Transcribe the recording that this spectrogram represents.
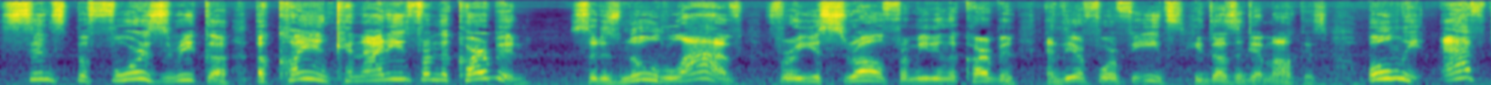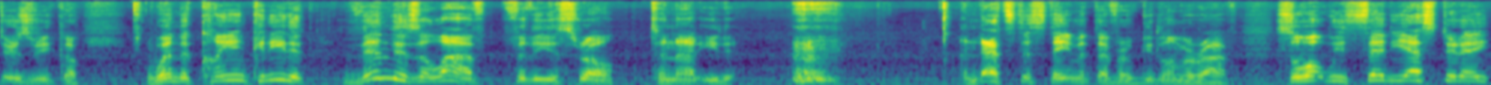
since before zrika, a kohen cannot eat from the korban, so there's no lav for a Yisrael from eating the korban, and therefore if he eats, he doesn't get malchus. Only after zrika, when the kohen can eat it, then there's a lav for the Yisrael to not eat it. and that's the statement of Rav Gidlam. So what we said yesterday,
